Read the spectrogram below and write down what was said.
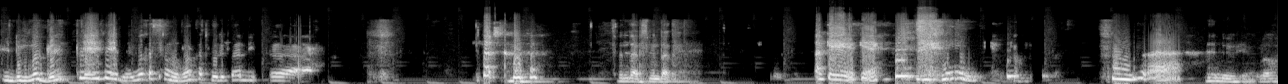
Hidung gue gatel ini, gue kesel banget dari tadi. sebentar, sebentar. Oke, oke. Aduh, ya Allah.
